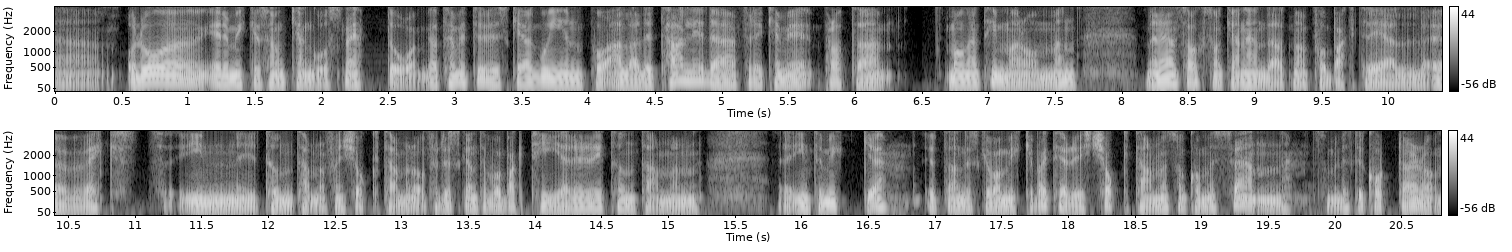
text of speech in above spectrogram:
Uh, och då är det mycket som kan gå snett då. Jag tror inte vi ska gå in på alla detaljer där, för det kan vi prata många timmar om. Men, men en sak som kan hända är att man får bakteriell överväxt in i tunntarmen från tjocktarmen. Då, för det ska inte vara bakterier i tunntarmen, eh, inte mycket, utan det ska vara mycket bakterier i tjocktarmen som kommer sen, som är lite kortare. Då.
